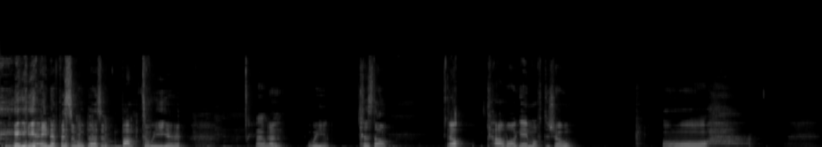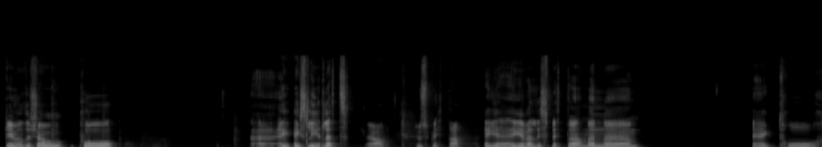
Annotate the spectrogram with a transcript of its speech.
i en episode, så vant Wii U. Nei, we. Wii. Christer, Ja. hva var Game of the Show? Og Game of the Show på Eh, jeg, jeg sliter litt. Ja, du splitta. Jeg, er- jeg er veldig splitta, men eh, jeg tror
